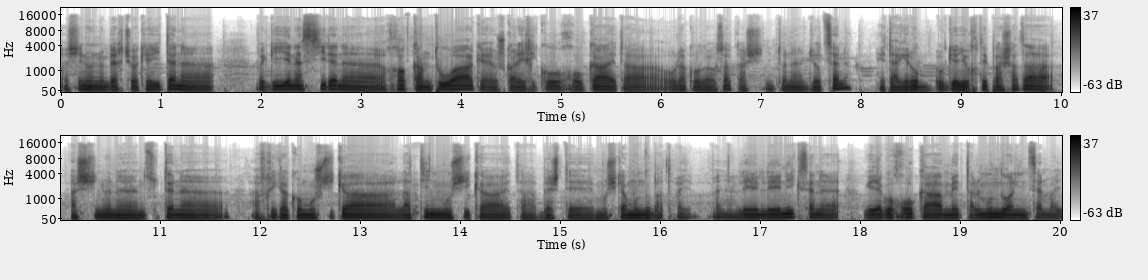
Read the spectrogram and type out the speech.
Hasi nun bertsuak egiten, uh, Gehienez ziren uh, rock kantuak, eh, Euskal Herriko roka eta olako gauzak hasi nituen uh, jotzen. Eta gero, ogei urte pasata, hasi nuen entzuten uh, Afrikako musika, latin musika eta beste musika mundu bat, bai. Le, lehenik zen uh, gehiago roka, metal munduan nintzen, bai.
